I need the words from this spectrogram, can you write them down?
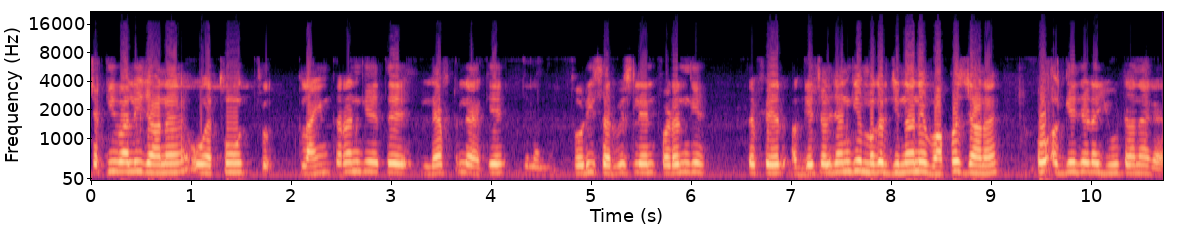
ਚੱਕੀ ਵਾਲੀ ਜਾਣਾ ਹੈ, ਉਹ ਇੱਥੋਂ ਕਲਾਈਮ ਕਰਨਗੇ ਤੇ ਲੈਫਟ ਲੈ ਕੇ ਥੋੜੀ ਸਰਵਿਸ ਲੇਨ ਫੜਨਗੇ ਤੇ ਫਿਰ ਅੱਗੇ ਚੱਲ ਜਾਣਗੇ। ਮਗਰ ਜਿਨ੍ਹਾਂ ਨੇ ਵਾਪਸ ਜਾਣਾ ਉਹ ਅੱਗੇ ਜਿਹੜਾ ਯੂ ਟਰਨ ਹੈਗਾ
